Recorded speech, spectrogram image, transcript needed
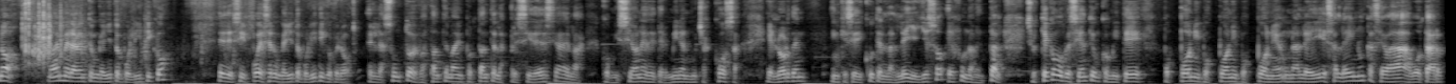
no, no es meramente un gallito político. Es decir, puede ser un gallito político, pero el asunto es bastante más importante. Las presidencias de las comisiones determinan muchas cosas. El orden en que se discuten las leyes, y eso es fundamental. Si usted como presidente de un comité pospone y pospone y pospone una ley, esa ley nunca se va a votar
